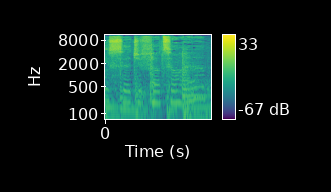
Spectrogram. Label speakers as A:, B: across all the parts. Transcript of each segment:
A: you said you felt so happy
